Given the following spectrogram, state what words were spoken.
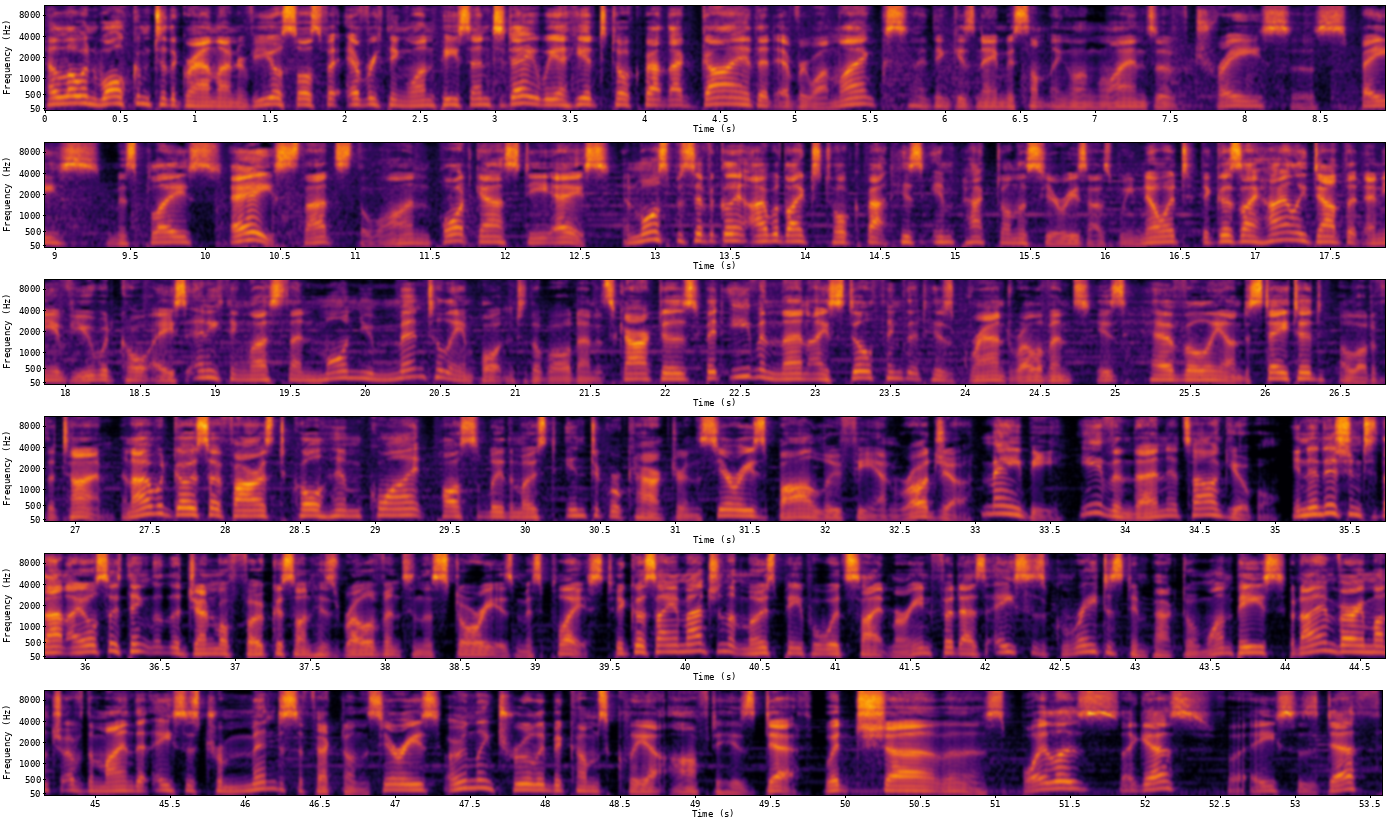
Hello and welcome to the Grand Line Review, your source for everything One Piece, and today we are here to talk about that guy that everyone likes. I think his name is something along the lines of Trace, uh, Space, Misplace. Ace, that's the one. Portgas D Ace. And more specifically, I would like to talk about his impact on the series as we know it, because I highly doubt that any of you would call Ace anything less than monumentally important to the world and its characters, but even then, I still think that his grand relevance is heavily understated a lot of the time. And I would go so far as to call him quite possibly the most integral character in the series, bar Luffy and Roger. Maybe. Even then, it's arguable. In addition to that, I also think that the general focus on his relevance in the story is misplaced, because I imagine that most people would cite Marineford as Ace's greatest impact on One Piece, but I am very much of the mind that Ace's tremendous effect on the series only truly becomes clear after his death, which, uh, uh spoilers, I guess, for Ace's death.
